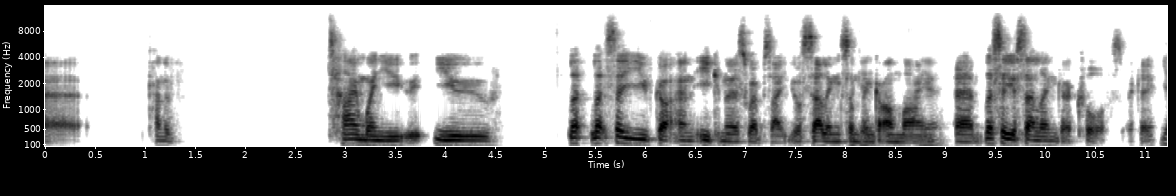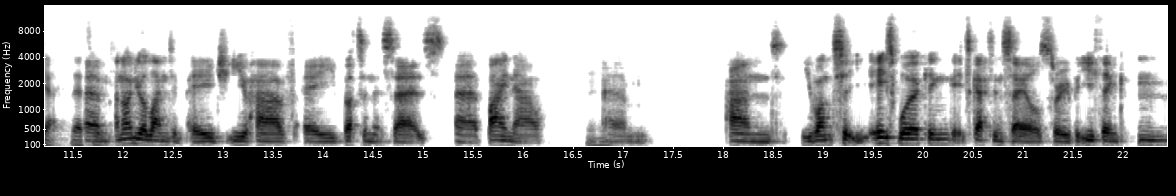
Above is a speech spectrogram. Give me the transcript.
uh, kind of time when you you let, let's say you've got an e-commerce website you're selling something Okay. online um, let's say you're selling a course okay Yeah, that's um, it. and on your landing page you have a button that says uh, buy now Mhm. um, and you want to it's working it's getting sales through but you think mm,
